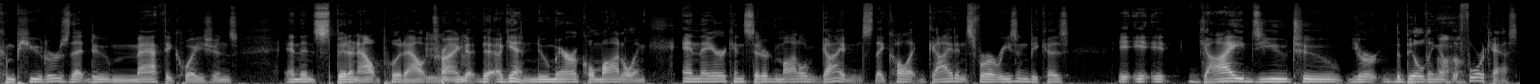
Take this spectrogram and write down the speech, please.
computers that do math equations and then spit an output out mm-hmm. trying to again numerical modeling and they are considered model guidance. They call it guidance for a reason because it, it, it guides you to your the building of the uh-huh. forecast.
